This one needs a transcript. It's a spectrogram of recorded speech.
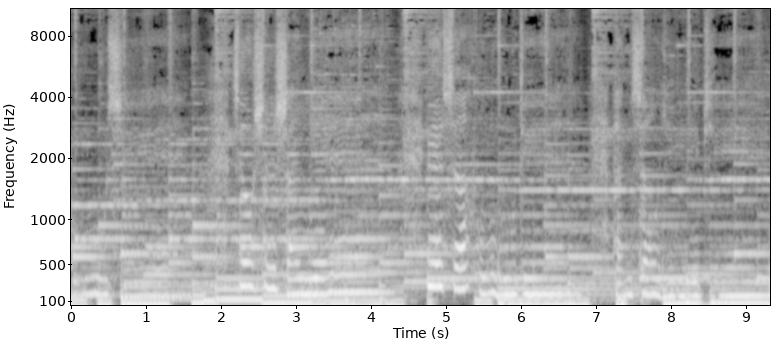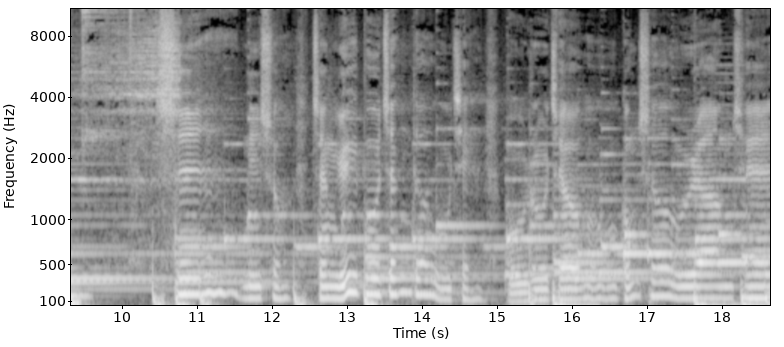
无邪。旧时山野，月下蝴蝶，含笑一瞥。是你说。争与不争都无解，不如就拱手让权。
